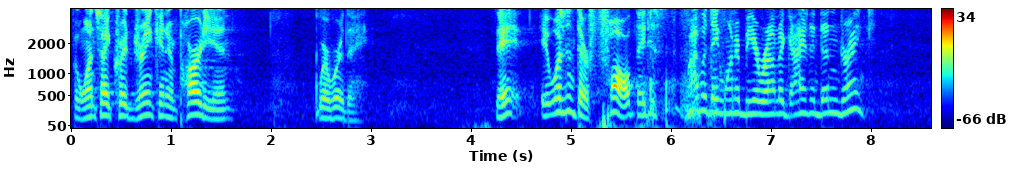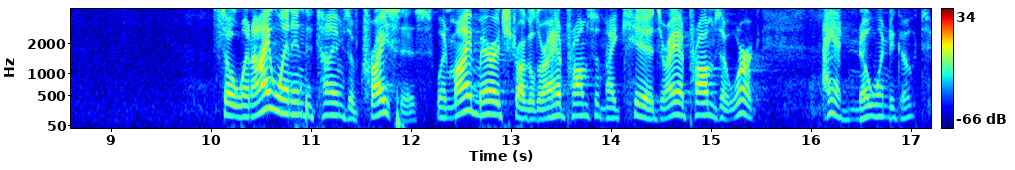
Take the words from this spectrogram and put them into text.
But once I quit drinking and partying, where were they? They, it wasn't their fault. They just, why would they want to be around a guy that doesn't drink? So when I went into times of crisis, when my marriage struggled, or I had problems with my kids, or I had problems at work, I had no one to go to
